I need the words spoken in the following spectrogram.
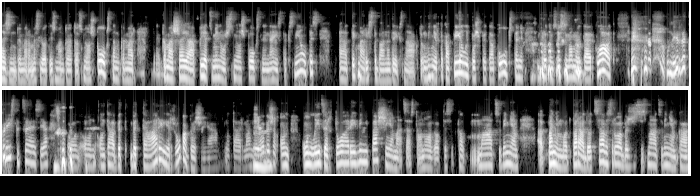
nezinu, piemēram, es ļoti izmantoju to smilšu pulksteni, kamēr, kamēr šajā 5 minūšu smilšu pulkstenī neizteks smiltis, tikmēr istabā nedrīkst nākt. Un viņi ir pielipuši pie tā pulksteņa, un, protams, visi momentā ir klāt, un ir rekur izticējis, ja? un, un, un tā, bet, bet tā arī ir robeža, jā. Nu, tā ir mana jā. robeža, un, un līdz ar to arī viņi paši iemācās to novilkt. Es atkal mācu viņiem, paņemot, parādot savas robežas, es mācu viņiem, kā,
